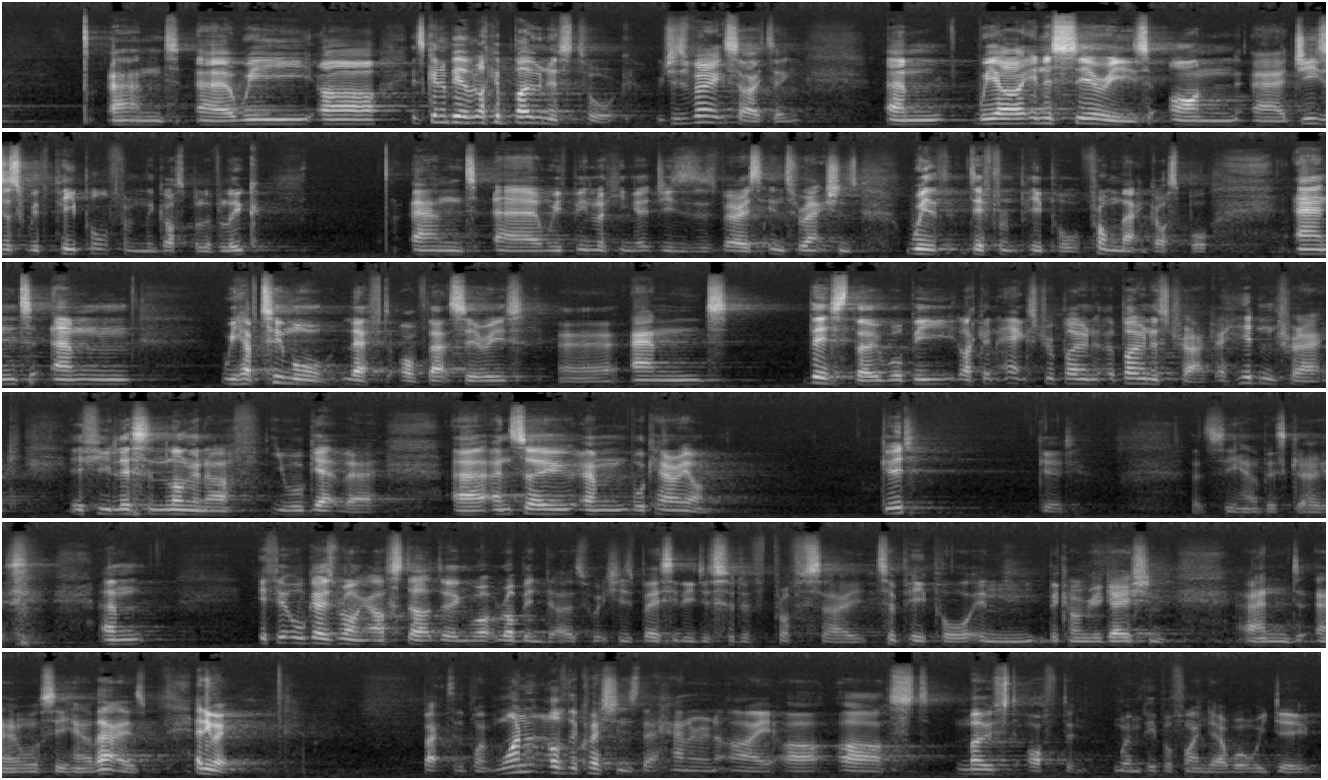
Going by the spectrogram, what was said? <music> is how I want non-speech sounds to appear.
and uh, we are, it's going to be like a bonus talk, which is very exciting. Um, we are in a series on uh, Jesus with people from the Gospel of Luke. And uh, we've been looking at Jesus' various interactions with different people from that gospel. And um, we have two more left of that series. Uh, and this, though, will be like an extra bon- a bonus track, a hidden track. If you listen long enough, you will get there. Uh, and so um, we'll carry on. Good? Good. Let's see how this goes. <laughs> Um, if it all goes wrong, I'll start doing what Robin does, which is basically just sort of prophesy to people in the congregation, and uh, we'll see how that is. Anyway, back to the point. One of the questions that Hannah and I are asked most often when people find out what we do,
